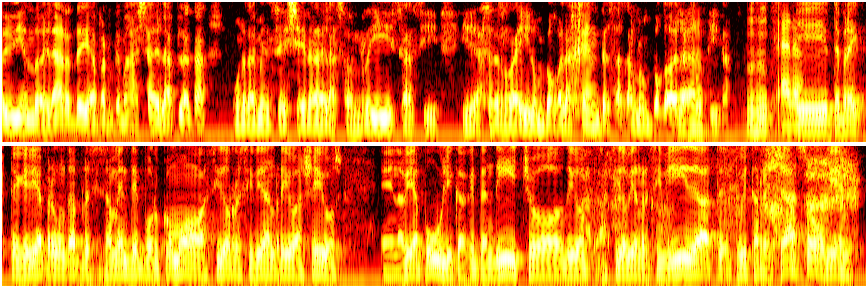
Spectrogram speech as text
viviendo del arte y aparte más allá de la plata, uno también se llena de las sonrisas y, de hacer reír un poco a la gente, sacarlo un poco de la rutina. Y te, te, quería preguntar precisamente por cómo ha sido recibida en Río Gallegos en la vía pública? ¿Qué te han dicho? Digo, ¿Ha sido bien recibida? ¿Tuviste rechazo o bien?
